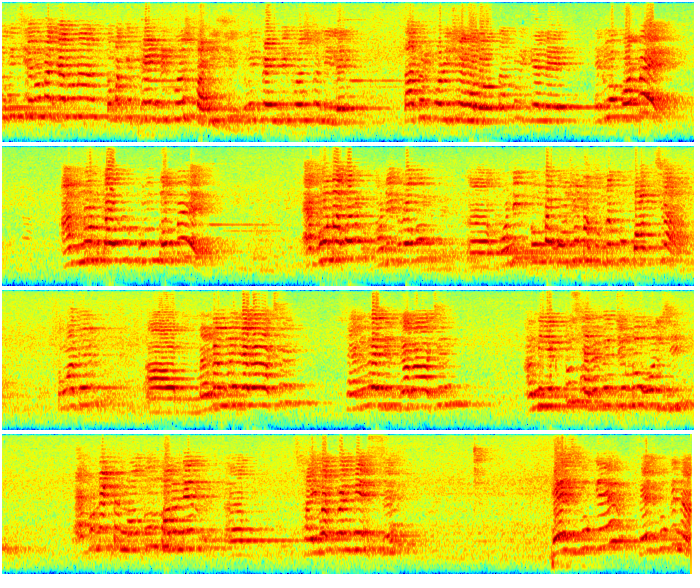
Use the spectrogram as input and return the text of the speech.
তুমি চেনো না জানো না, তোমাকে ফ্রেন্ড রিকোয়েস্ট পাঠিয়েছে। তুমি ফ্রেন্ড রিকোয়েস্টটা নিলে। তারপর পরিচয় হলো, তারপরে গেলে। এগুলো করবে? আননোন কাউকে ফোন করবে? এখন আবার অনেক রকম অনেক তোমরা বোঝো না, তোমরা খুব বাচ্চা তোমাদের ম্যাডামরা যারা আছেন স্যারেরা যারা আছেন আমি একটু স্যারেদের জন্য বলছি এখন একটা নতুন ধরনের সাইবার ক্রাইম এসছে ফেসবুকে ফেসবুকে না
